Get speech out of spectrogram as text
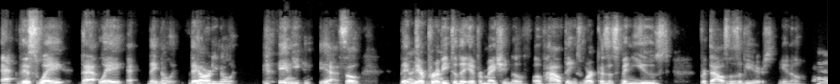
act this way, that way. They know it. They already know it. and you, yeah, so they, Million they're privy to the information of of how things work because it's been used for thousands of years. You know. Yeah.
